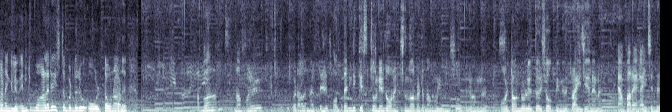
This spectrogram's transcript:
ആണെങ്കിലും എനിക്ക് വളരെ ഇഷ്ടപ്പെട്ടൊരു ഓൾഡ് ടൗൺ ആണ്. അപ്പോൾ നമ്മൾ ഇവിടെ വന്നിട്ട് ഒത്തന്റിക് എസ്റ്റോണിയൻ ഡോണറ്റ്സ് എന്ന് പറഞ്ഞിട്ട് നമ്മൾ ഈ ഷോപ്പിൽ വന്ന് ഓൾഡ് ടൗണിന്റെ ഉള്ളിലത്തെ ഒരു ഷോപ്പിൽ നിന്ന് ട്രൈ ചെയ്യാനാണ് ഞാൻ പറയാൻ കഴിച്ചിട്ടുണ്ട്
